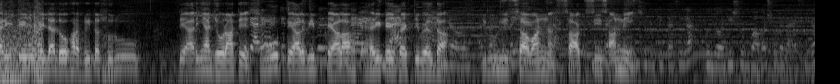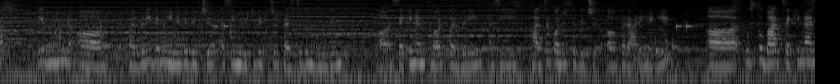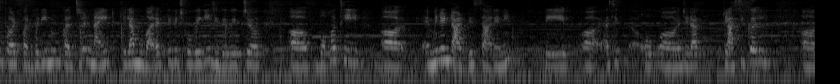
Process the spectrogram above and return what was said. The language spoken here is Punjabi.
ਹੈਰੀਟੇਜ ਮੇਲਾ 2 ਫਰਵਰੀ ਤੋਂ ਸ਼ੁਰੂ ਤਿਆਰੀਆਂ ਜ਼ੋਰਾਂ ਤੇ। ਸਮੂਹ ਪਟਿਆਲਵੀ ਪਟਿਆਲਾ ਹੈਰੀਟੇਜ ਫੈਸਟੀਵਲ ਦਾ। ਜ਼ਰੂਰ ਹਿੱਸਾ ਵਨ ਸਾਕਸ਼ੀ ਸਾਨੀ। ਸ਼ੁਰੂ ਕੀਤਾ ਸੀਗਾ। ਗੁਲਦੌਦੀ ਸ਼ੋ ਗੁਆਵਾ ਸ਼ੋ ਲਗਾਇਆ ਸੀਗਾ। ਤੇ ਹੁਣ ਅਹ, ਫਰਵਰੀ ਦੇ ਮਹੀਨੇ ਦੇ ਵਿੱਚ ਅਸੀਂ ਮਿਲਟਰੀ ਲਿਟਰੇਚਰ ਫੈਸਟੀਵਲ ਦੋ ਦਿਨ ਸੈਕੰਡ ਐਂਡ ਥਰਡ ਫਰਵਰੀ ਅਸੀਂ ਖਾਲਸਾ ਕਾਲਜ ਦੇ ਵਿੱਚ ਕਰਾ ਰਹੇ ਹੈਗੇ ਉਸ ਤੋਂ ਬਾਅਦ ਸੈਕੰਡ ਐਂਡ ਥਰਡ ਫਰਵਰੀ ਨੂੰ ਕਲਚਰਲ ਨਾਈਟ ਕਿਲਾ ਮੁਬਾਰਕ ਦੇ ਵਿੱਚ ਹੋਵੇਗੀ ਜਿਹਦੇ ਵਿੱਚ ਬਹੁਤ ਹੀ ਐਮੀਨੈਂਟ ਆਰਟਿਸਟ ਸਾਰੇ ਨੇ ਤੇ ਅਸੀਂ ਉਹ, ਜਿਹੜਾ ਕਲਾਸੀਕਲ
